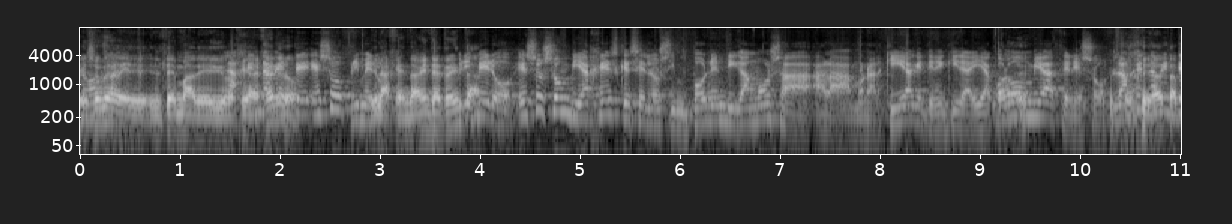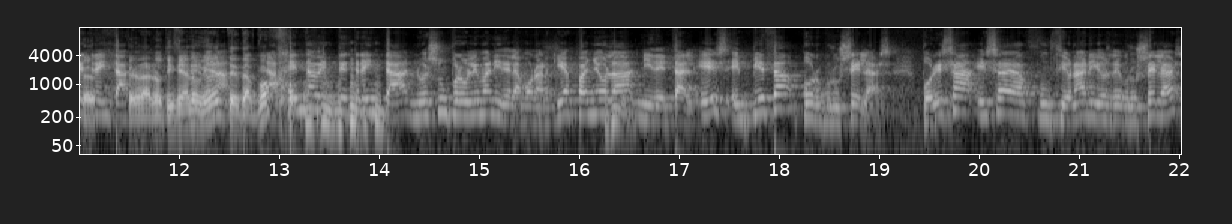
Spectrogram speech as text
es sobre el tema de ideología de género. eso primero. Y la Agenda 2030. Primero, esos son viajes que se los imponen, digamos, a, la monarquía, que tienen que ir ahí a Colombia a hacer eso. La Agenda 2030... Pero, la noticia no miente tampoco. La Agenda 2030 no es un problema ni de la monarquía española ni de tal, es empieza por Bruselas por esa, esa funcionarios de Bruselas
